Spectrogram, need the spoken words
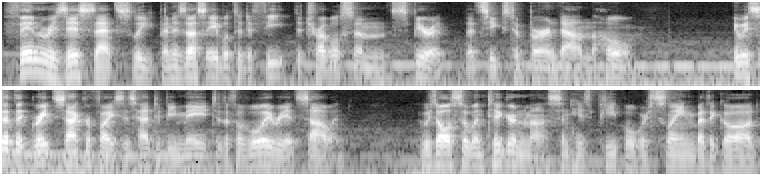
Finn resists that sleep and is thus able to defeat the troublesome spirit that seeks to burn down the home. It was said that great sacrifices had to be made to the Favoiri at Samhain. It was also when Tigernmas and his people were slain by the god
